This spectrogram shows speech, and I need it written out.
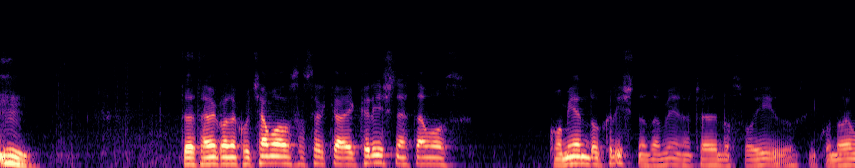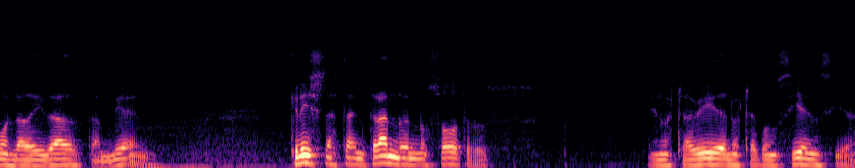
Entonces también cuando escuchamos acerca de Krishna estamos comiendo Krishna también a través de los oídos y cuando vemos la deidad también. Krishna está entrando en nosotros, en nuestra vida, en nuestra conciencia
